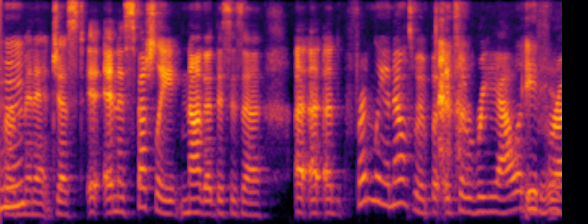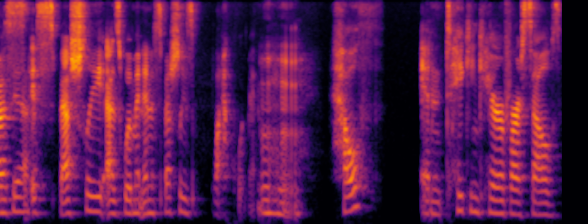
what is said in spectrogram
for a Mhm. minute, just and especially not that this is a a, a friendly announcement, but it's a reality It for is, us, yeah. especially as women and especially as Black women. Mhm. Health and taking care of ourselves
